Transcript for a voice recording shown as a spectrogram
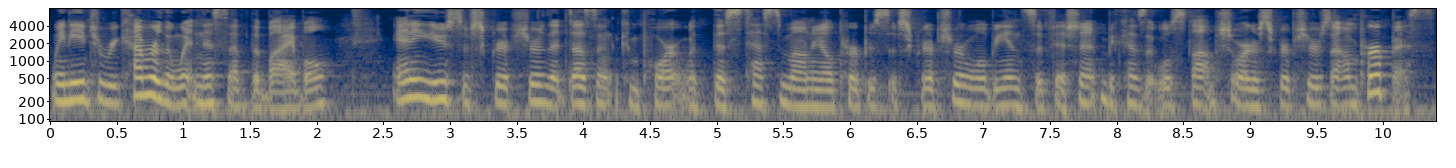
We need to recover the witness of the Bible. Any use of scripture that doesn't comport with this testimonial purpose of scripture will be insufficient because it will stop short of scripture's own purpose.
